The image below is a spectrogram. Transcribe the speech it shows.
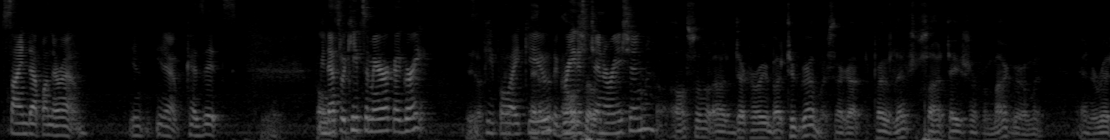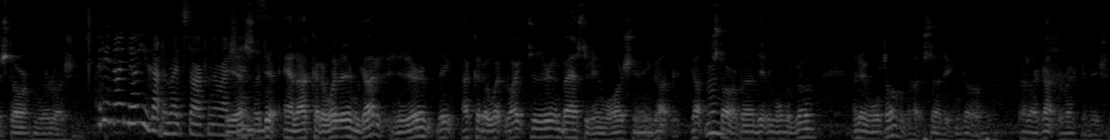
signed up on their own. You, you know, because it's. I mean, that's what keeps America great. Yes. People like And you, the greatest also- generation. Also uh, decorated by two governments. I got the presidential citation from my government and the Red Star from the Russians. I did not know you got the Red Star from the Russians. Yes, I did. And I could have went there and got it. And there, they, I could have went right to their ambassador in Washington and got it, got the Mm. star, but I didn't want to go. I didn't want to talk about it, so I didn't go. But I got the recognition.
